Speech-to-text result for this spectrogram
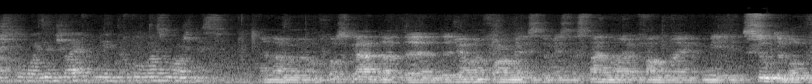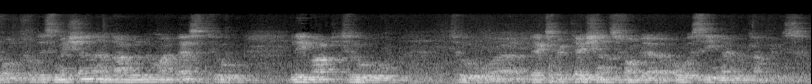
что один человек имеет такую возможность. To uh, the expectations from the OSCE member countries.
